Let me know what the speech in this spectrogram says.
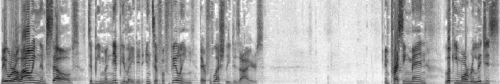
They were allowing themselves to be manipulated into fulfilling their fleshly desires. Impressing men, looking more religious,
